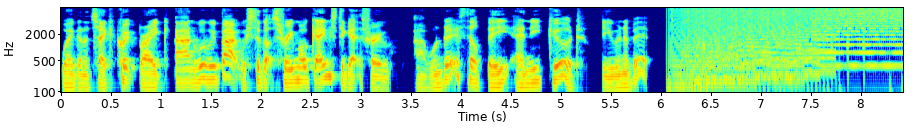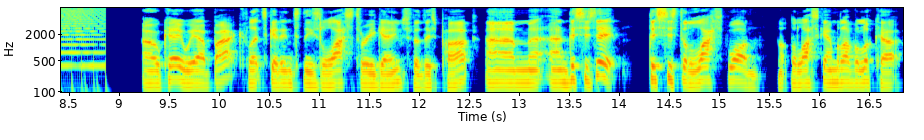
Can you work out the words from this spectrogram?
We're going to take a quick break, and we'll be back. We've still got three more games to get through. I wonder if they'll be any good. See you in a bit. Okay, we are back. Let's get into these last three games for this part. Um, and this is it. This is the last one, not the last game we'll have a look at,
